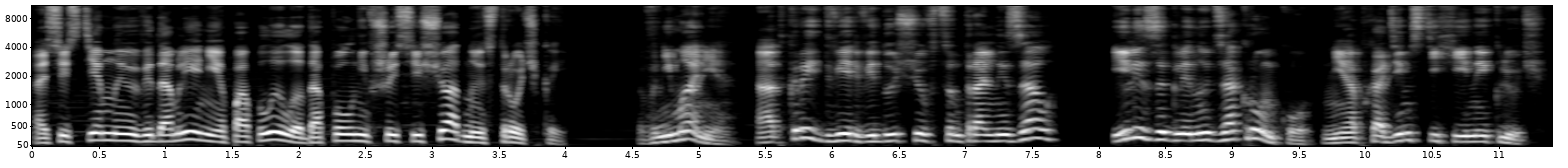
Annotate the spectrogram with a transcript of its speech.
а системное уведомление поплыло, дополнившись еще одной строчкой. Внимание! Открыть дверь, ведущую в центральный зал, или заглянуть за кромку, необходим стихийный ключ.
